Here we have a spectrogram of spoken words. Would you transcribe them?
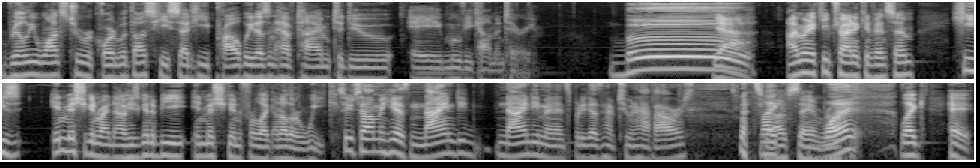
really wants to record with us. He said he probably doesn't have time to do a movie commentary. Boo. Yeah. I'm going to keep trying to convince him. He's in Michigan right now. He's going to be in Michigan for like another week. So you're telling me he has 90, 90 minutes, but he doesn't have two and a half hours? That's like what I'm saying, bro. What? Like, hey,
